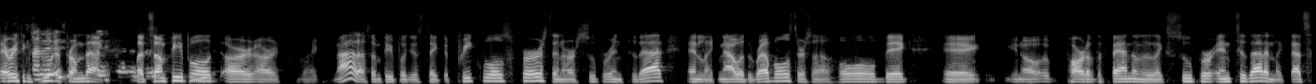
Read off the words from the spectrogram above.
everything's And it rooted from that but some people are are like nada. Some people just take the prequels first and are super into that. And like now with Rebels, there's a whole big, uh, you know, part of the fandom that's like super into that. And like that's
